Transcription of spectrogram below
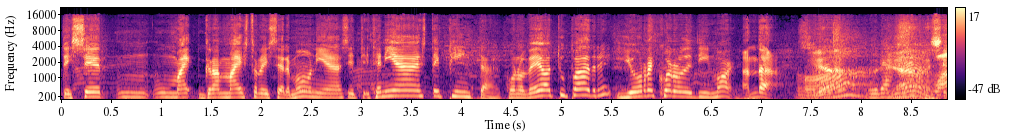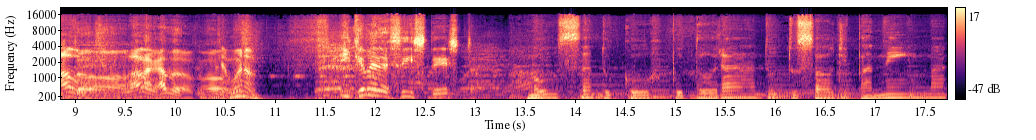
de ser un, un ma- gran maestro de ceremonias. y te- tenía este pinta. Cuando veo a tu padre, yo recuerdo de Dean Martin. Anda. Oh, mira, mira. mira, me Guau, siento halagado. Qué bueno. ¿Y qué me decís de esto? Moça do corpo dourado do sol de Ipanema,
